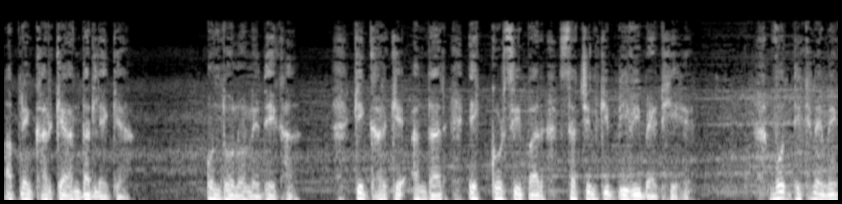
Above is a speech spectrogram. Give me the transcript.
अपने घर के अंदर ले गया। उन दोनों ने देखा कि घर के अंदर एक कुर्सी पर सचिन की बीवी बैठी है। वो दिखने में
